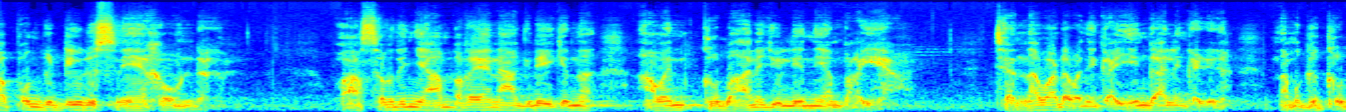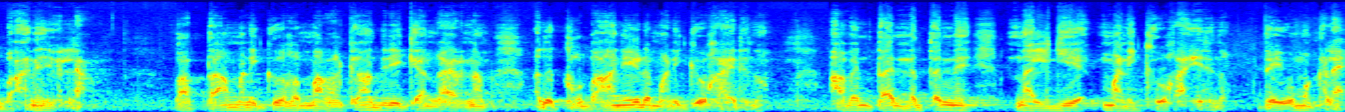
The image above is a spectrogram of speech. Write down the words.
അപ്പം കിട്ടിയൊരു സ്നേഹമുണ്ട്. വാസ്തവത്തിൽ ഞാൻ പറയാൻ ആഗ്രഹിക്കുന്ന അവൻ കുർബാന ചൊല്ലിയെന്ന് ഞാൻ പറയുക. ചെന്നപാട് പറഞ്ഞ് കയ്യും കാലും കഴുകുക. നമുക്ക് കുർബാന ചൊല്ലാം. പത്താം മണിക്കൂർ മറക്കാതിരിക്കാൻ കാരണം അത് കുർബാനയുടെ മണിക്കൂറായിരുന്നു. അവൻ തന്നെ തന്നെ നൽകിയ മണിക്കൂറായിരുന്നു. ദൈവമക്കളെ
